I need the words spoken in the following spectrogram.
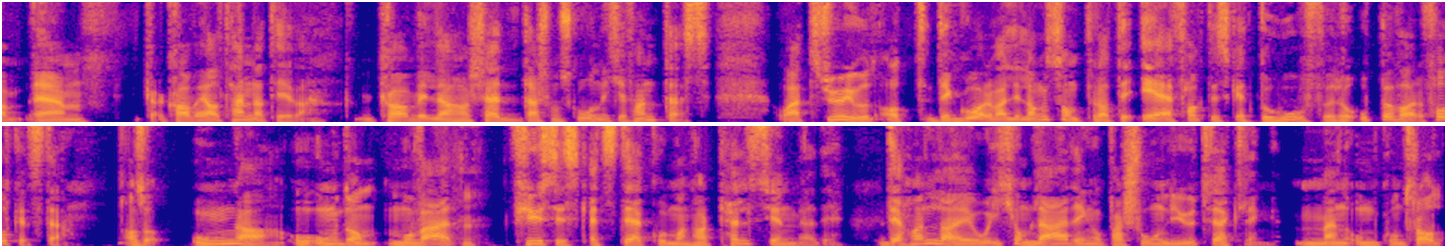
um, hva var alternativet? Hva ville ha skjedd dersom skolen ikke fantes? Og jeg tror jo at det går veldig langsomt, for at det er faktisk et behov for å oppbevare folk et sted. Altså, unger og ungdom må være fysisk et sted hvor man har tilsyn med dem. Det handler jo ikke om læring og personlig utvikling, men om kontroll.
